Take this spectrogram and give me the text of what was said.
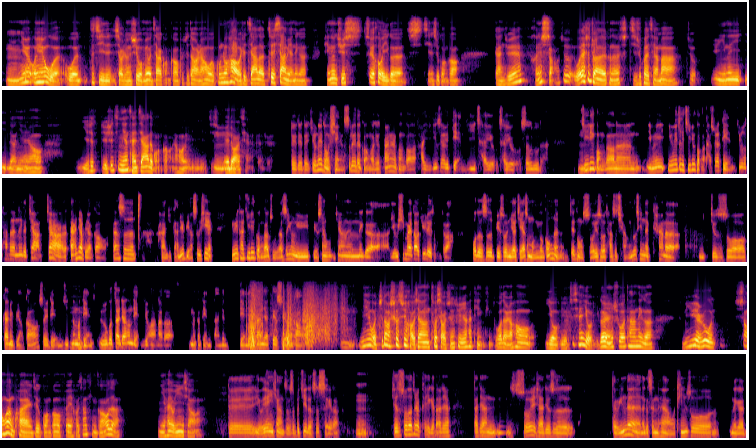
嗯，因为我因为我我自己小程序我没有加广告，不知道。然后我公众号我是加了最下面那个评论区最后一个显示广告，感觉很少。就我也是赚了可能几十块钱吧，就运营了一一两年，然后也是也是今年才加的广告，然后也没多少钱，感觉。对对对，就那种显示类的广告，就是 banner 广告了，它一定是要有点击才有才有收入的。激励广告呢？因为因为这个激励广告，它虽然点就是它的那个价价单价比较高，但是还感觉比较受限，因为它激励广告主要是用于，比如像像那个游戏卖道具那种，对吧？或者是比如说你要解锁某一个功能，这种所以说它是强制性的看了，嗯，就是说概率比较高，所以点击。那么点如果再加上点击的话，那个那个点单就点击单价确实有点高。嗯，因为我知道社区好像做小程序人还挺挺多的，然后有有之前有一个人说他那个什么月入上万块，这个广告费好像挺高的，你还有印象吗？对，有点印象，只是不记得是谁了。嗯，其实说到这儿，可以给大家大家说一下，就是抖音的那个生态啊，我听说那个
